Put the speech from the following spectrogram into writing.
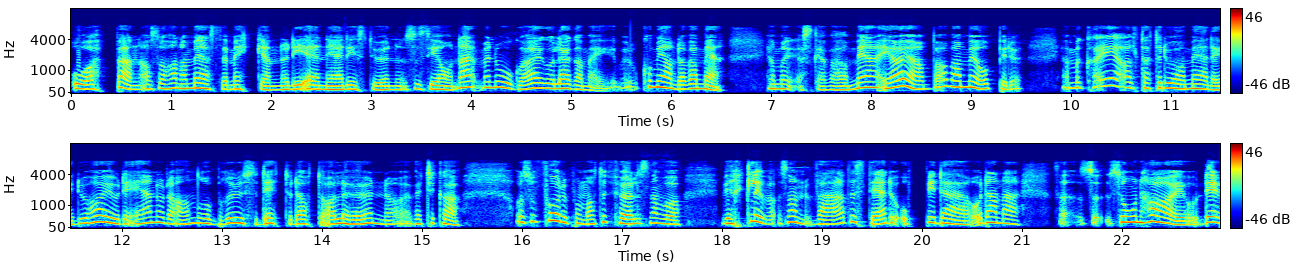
åpen. altså Han har med seg mikken når de er nede i stuen. Så sier hun nei, men nå går jeg og legger meg. Kom igjen, da, vær med. Ja, men skal jeg være med? Ja ja, bare vær med oppi, du. Ja, men hva er alt dette du har med deg? Du har jo det ene og det andre og brus og ditt og datt og alle hønene og jeg vet ikke hva. Og så får du på en måte følelsen av å virkelig sånn være til stede oppi der. og den der, så, så, så, hun har jo det,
